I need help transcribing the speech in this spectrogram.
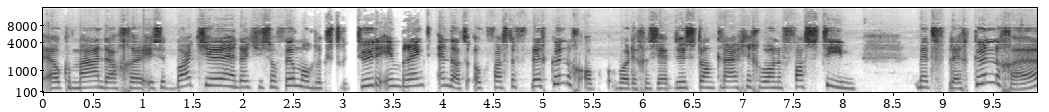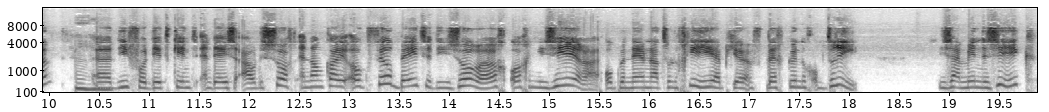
elke maandag is het badje. En dat je zoveel mogelijk structuur erin brengt. En dat ook vaste verpleegkundigen op worden gezet. Dus dan krijg je gewoon een vast team met verpleegkundigen. Uh, die voor dit kind en deze ouders zorgt. En dan kan je ook veel beter die zorg organiseren. Op een neonatologie heb je een verpleegkundige op drie. Die zijn minder ziek,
